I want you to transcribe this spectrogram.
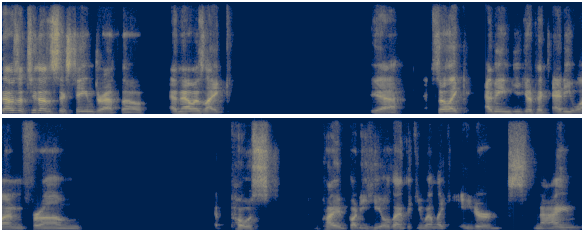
that was a 2016 draft though, and that was like, yeah. So like, I mean, you could have picked anyone from post probably Buddy Hield. I think he went like eight or nine.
